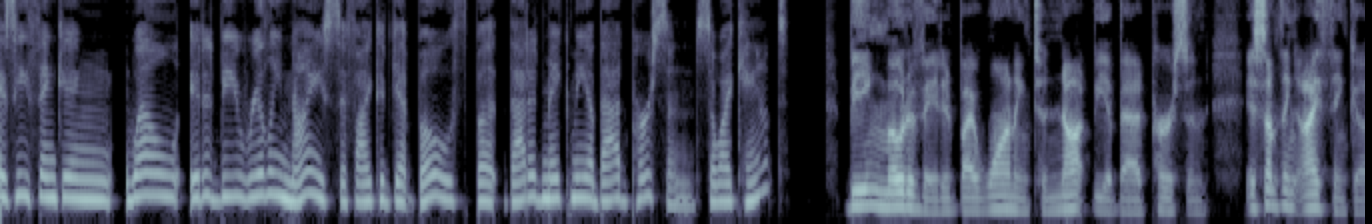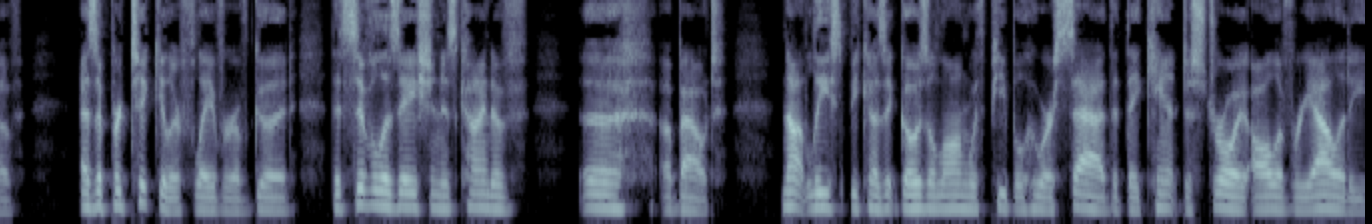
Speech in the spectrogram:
Is he thinking, well, it'd be really nice if I could get both, but that'd make me a bad person, so I can't? Being motivated by wanting to not be a bad person is something I think of as a particular flavor of good that civilization is kind of, uh, about. Not least because it goes along with people who are sad that they can't destroy all of reality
